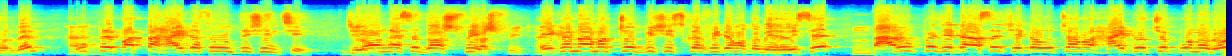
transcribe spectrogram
ধরবেন হ্যাঁ। উপরের পাটটা হাইট আছে উনত্রিশ ইঞ্চি। লং আছে দশ ফিট 10 ফিট, হ্যাঁ। এখানে আমার চব্বিশ স্কোয়ার ফিটের মতো বের হয়েছে তার উপরে যেটা আছে সেটা হচ্ছে আমার হাইট হচ্ছে পনেরো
